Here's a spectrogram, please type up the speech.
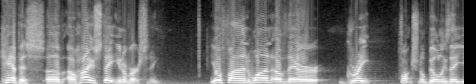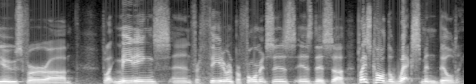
campus of Ohio State University, you'll find one of their great functional buildings they use for, uh, for like meetings and for theater and performances is this uh, place called the Wexner Building.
